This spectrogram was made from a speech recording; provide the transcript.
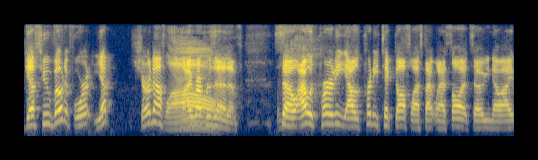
guess who voted for it? Yep. Sure enough, wow. my representative. So I was pretty, I was pretty ticked off last night when I saw it. So you know, I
